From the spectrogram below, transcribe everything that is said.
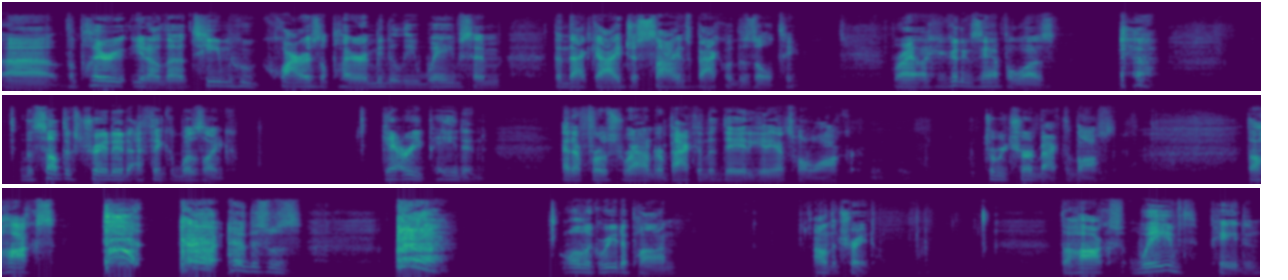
uh, the player, you know, the team who acquires the player immediately waives him, then that guy just signs back with his old team, right? Like a good example was the Celtics traded, I think it was like Gary Payton and a first rounder back in the day to get Antoine Walker to return back to Boston. The Hawks, this was well agreed upon on the trade. The Hawks waived Payton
